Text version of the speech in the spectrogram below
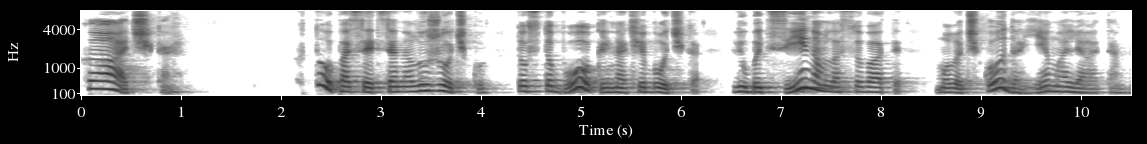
Качка. Хто пасеться на лужочку, товстобокий, наче бочка, любить сіном ласувати, молочко дає малятам.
